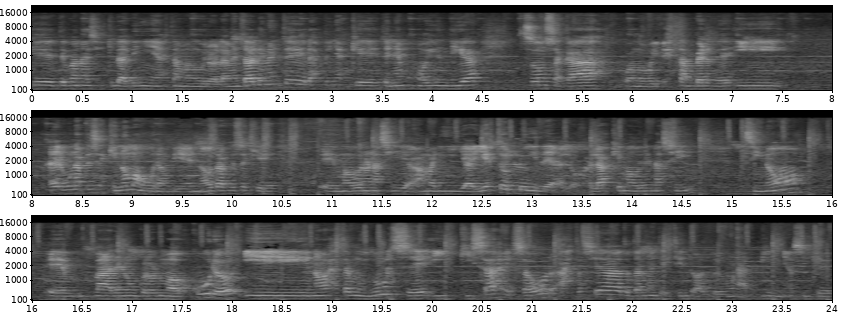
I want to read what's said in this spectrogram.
que te van a decir que la piña ya está madura. Lamentablemente las piñas que tenemos hoy en día son sacadas cuando están verdes y hay algunas veces que no maduran bien, otras veces que eh, maduran así amarilla y esto es lo ideal, ojalá que maduren así, si no eh, van a tener un color más oscuro y no va a estar muy dulce y quizás el sabor hasta sea totalmente distinto al de una piña, así que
